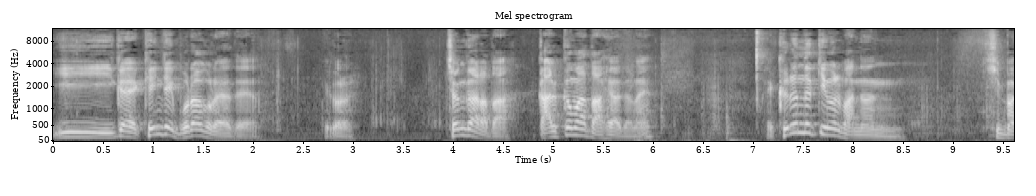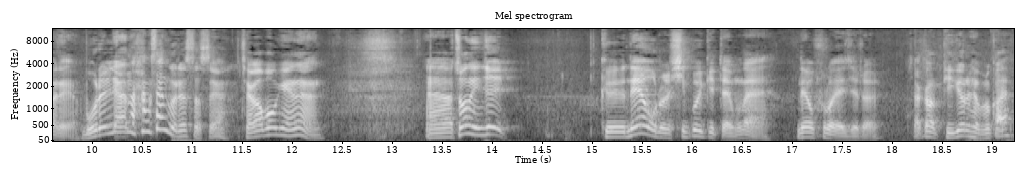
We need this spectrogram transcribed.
이게 굉장히 뭐라 그래야 돼요? 이거를. 정갈하다 깔끔하다 해야 되나요 그런 느낌을 받는 신발이에요. 모렐리아는 항상 그랬었어요. 제가 보기에는 어, 저는 이제 그 네오를 신고 있기 때문에 네오 프로 에지를 잠깐 비교를 해볼까요?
